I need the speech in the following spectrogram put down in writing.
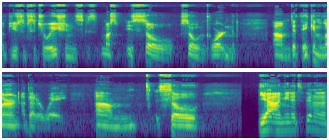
abusive situations must is so so important um, that they can learn a better way. Um, so, yeah, I mean, it's been a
